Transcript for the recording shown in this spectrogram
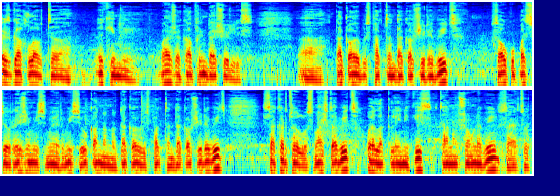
ეს გახლავთ ექიმი ვაჟა გაფრინდაშვილის დაკავების ფაქტთან დაკავშირებით, საოკუპაციო რეჟიმის მიერ მისი უკანონო დაკავების ფაქტთან დაკავშირებით, საქართველოს მასშტაბით ყველა კლინიკის თანამშრომლები საერთოდ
